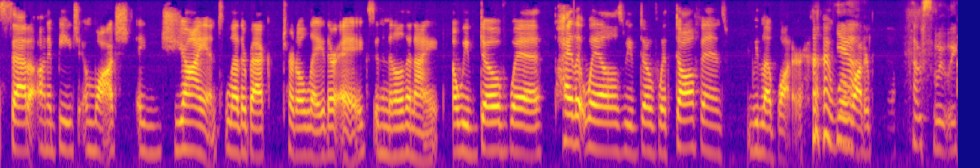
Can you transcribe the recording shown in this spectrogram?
sat on a beach and watched a giant leatherback turtle lay their eggs in the middle of the night. Uh, we've dove with pilot whales, we've dove with dolphins we love water. We're yeah, water people. Absolutely.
